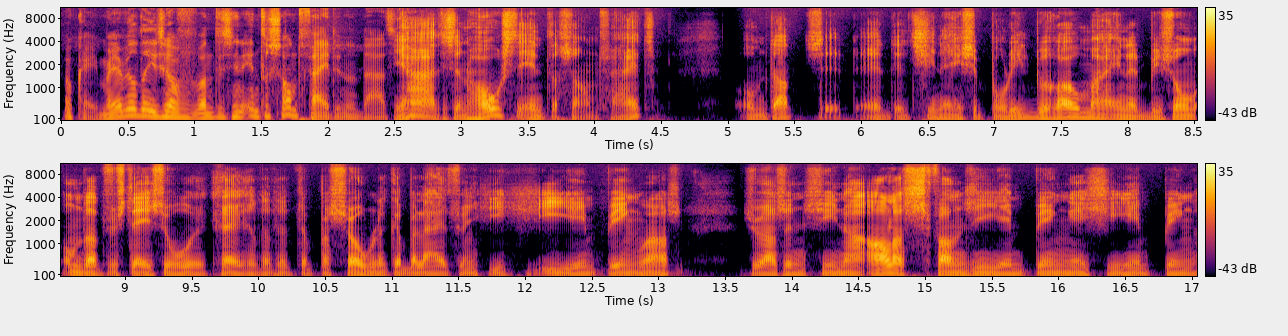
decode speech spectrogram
Oké, maar jij wilde iets over, want het is een interessant feit inderdaad. Ja, het is een hoogst interessant feit. Omdat eh, het Chinese politbureau, maar in het bijzonder omdat we steeds te horen kregen dat het het persoonlijke beleid van Xi, Xi Jinping was. Zoals in China alles van Xi Jinping is. Xi Jinping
